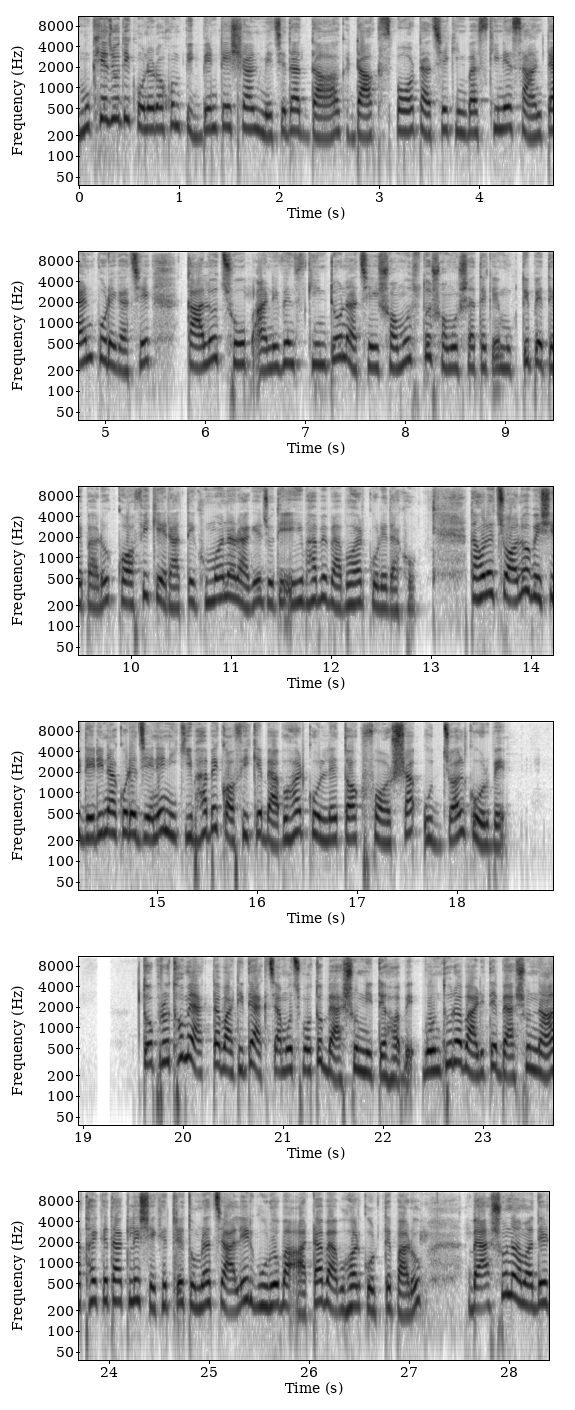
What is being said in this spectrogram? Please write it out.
মুখে যদি কোনো রকম পিগমেন্টেশন মেচেদার দাগ ডার্ক স্পট আছে কিংবা স্কিনে সানট্যান পড়ে গেছে, কালো ছোপ আনইভেন স্কিন টোন আছে, এই সমস্ত সমস্যা থেকে মুক্তি পেতে পারো কফিকে রাতে ঘুমানোর আগে যদি এইভাবে ব্যবহার করে দেখো। তাহলে চলো বেশি দেরি না করে জেনে নিই কীভাবে কফিকে ব্যবহার করলে ত্বক ফর্সা, উজ্জ্বল করবে। তো প্রথমে একটা বাটিতে এক চামচ মতো বেসন নিতে হবে। বন্ধুরা, বাড়িতে বেসন না থাকে থাকলে সেক্ষেত্রে তোমরা চালের গুঁড়ো বা আটা ব্যবহার করতে পারো। বেসন আমাদের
